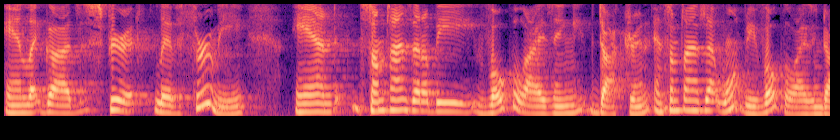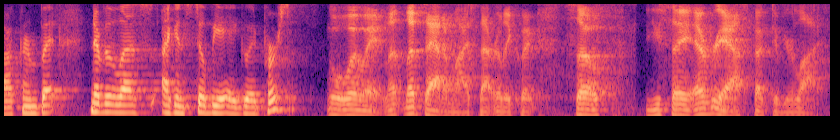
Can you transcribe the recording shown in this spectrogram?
and let God's spirit live through me. And sometimes that'll be vocalizing doctrine, and sometimes that won't be vocalizing doctrine, but nevertheless, I can still be a good person. Well, wait, wait. Let, let's atomize that really quick. So you say every aspect of your life.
